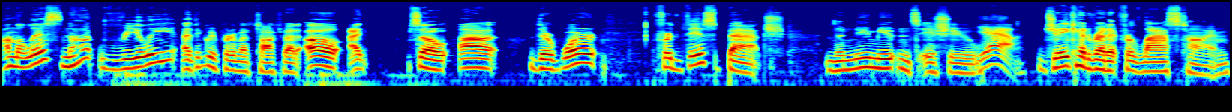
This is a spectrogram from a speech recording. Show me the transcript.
On the list, not really. I think we pretty much talked about it. Oh, I so uh there were for this batch the New Mutants issue. Yeah. Jake had read it for last time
